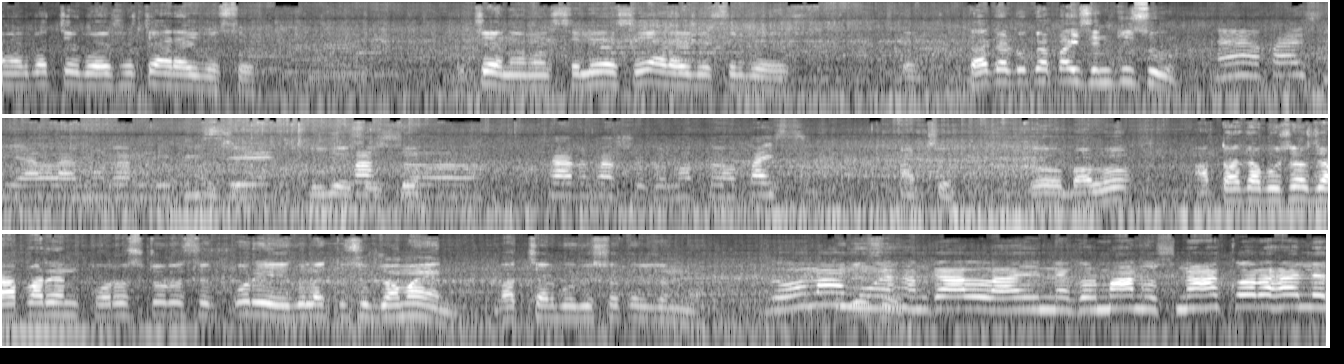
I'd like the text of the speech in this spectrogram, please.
আমার বাচ্চার বয়স হচ্ছে আড়াই বছর। বুঝছেন? আমার ছেলে আছে আড়াই বছর বয়স। টাকা টুকা পাইছেন কিছু? হ্যাঁ পাইছি। আল্লাহ মোটামুটি দিচ্ছে ঠিক আছে, পাঁচশো সাড়ে পাঁচশোর মতো পাইছি। আচ্ছা তো ভালো। আর টাকা পয়সা যা পারেন খরচ টরচের করে এগুলা কিছু জমায়েন বাচ্চার ভবিষ্যতের জন্য। জমামু। এখানকার আল্লাহ। এনাগর মানুষ না করা হলে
